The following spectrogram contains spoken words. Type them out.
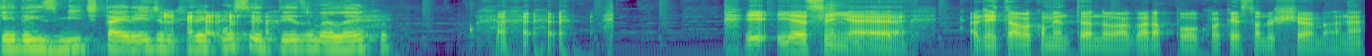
Kaden Smith, Tyrande, ano que vem com certeza no elenco. E, e, assim, é, a gente tava comentando agora há pouco a questão do Chama, né?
